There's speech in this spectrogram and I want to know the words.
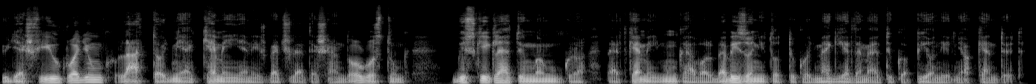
ügyes fiúk vagyunk, látta, hogy milyen keményen és becsületesen dolgoztunk, büszkék lehetünk magunkra, mert kemény munkával bebizonyítottuk, hogy megérdemeltük a pionír nyakkendőt.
